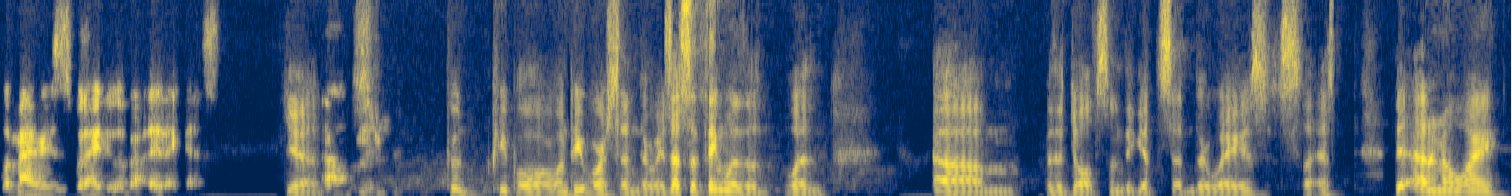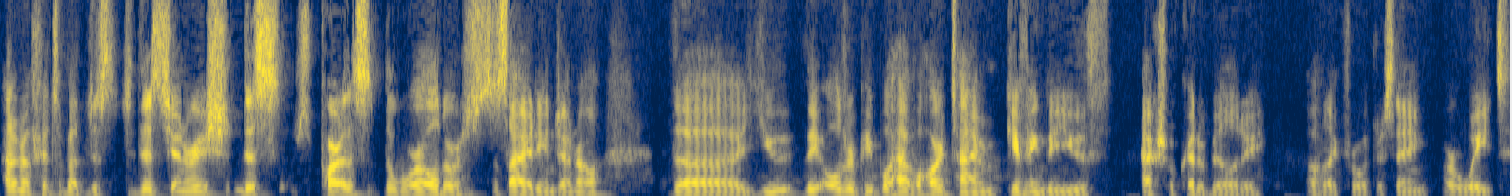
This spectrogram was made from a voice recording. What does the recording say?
what matters is what i do about it i guess Yeah, um, but people when people are set in their ways, that's the thing with when um with adults when they get set in their ways. So as, I don't know why. I don't know if it's about just this generation, this part of the world or society in general. The you the older people have a hard time giving the youth actual credibility of like for what they're saying or weight.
